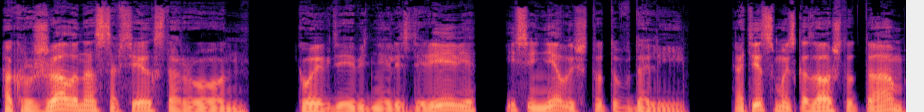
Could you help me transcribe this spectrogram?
окружала нас со всех сторон. Кое-где виднелись деревья, и синелось что-то вдали. Отец мой сказал, что там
